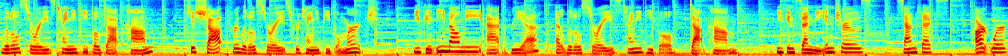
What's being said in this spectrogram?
littlestoriestinypeople.com, to shop for Little Stories for Tiny People merch. You can email me at rhea at littlestoriestinypeople.com. You can send me intros, sound effects, artwork,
